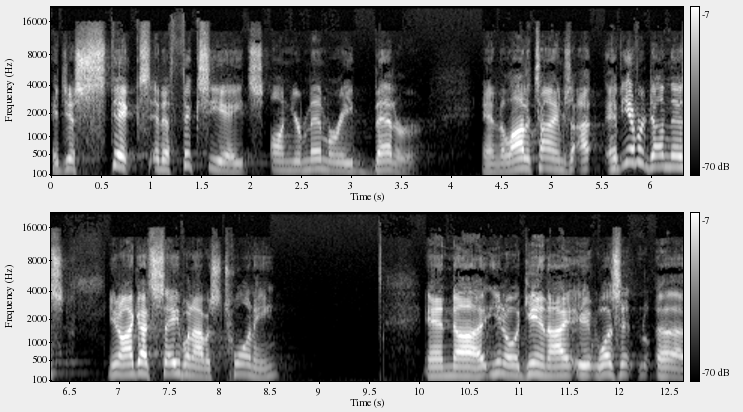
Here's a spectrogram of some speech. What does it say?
It just sticks, it asphyxiates on your memory better. And a lot of times, I, have you ever done this? You know, I got saved when I was 20. And, uh, you know, again, I, it wasn't, uh,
